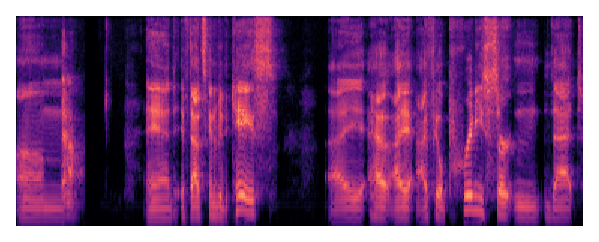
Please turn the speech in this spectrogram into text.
Um, Yeah. and if that's going to be the case, I have I I feel pretty certain that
